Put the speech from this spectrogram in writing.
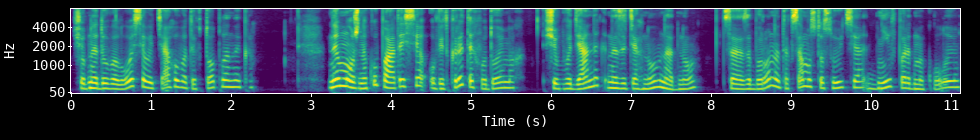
щоб не довелося витягувати втопленика. Не можна купатися у відкритих водоймах, щоб водяник не затягнув на дно. Це заборона так само стосується днів перед Миколою.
